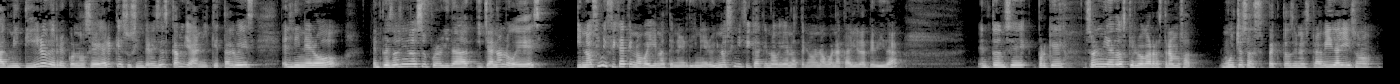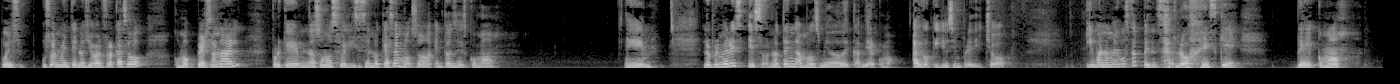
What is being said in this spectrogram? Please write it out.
admitir o de reconocer que sus intereses cambian y que tal vez el dinero empezó siendo su prioridad y ya no lo es. Y no significa que no vayan a tener dinero y no significa que no vayan a tener una buena calidad de vida. Entonces, porque son miedos que luego arrastramos a muchos aspectos de nuestra vida y eso pues usualmente nos lleva al fracaso como personal porque no somos felices en lo que hacemos, ¿no? Entonces como... Eh, lo primero es eso, no tengamos miedo de cambiar, como algo que yo siempre he dicho. Y bueno, me gusta pensarlo, es que de como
